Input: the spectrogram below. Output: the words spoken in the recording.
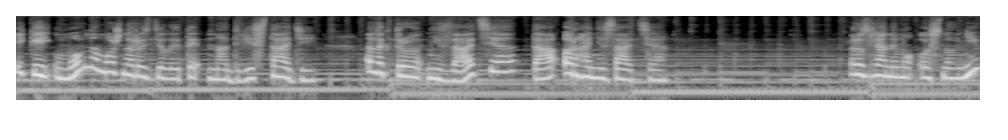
який умовно можна розділити на дві стадії електронізація та організація. Розглянемо основні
